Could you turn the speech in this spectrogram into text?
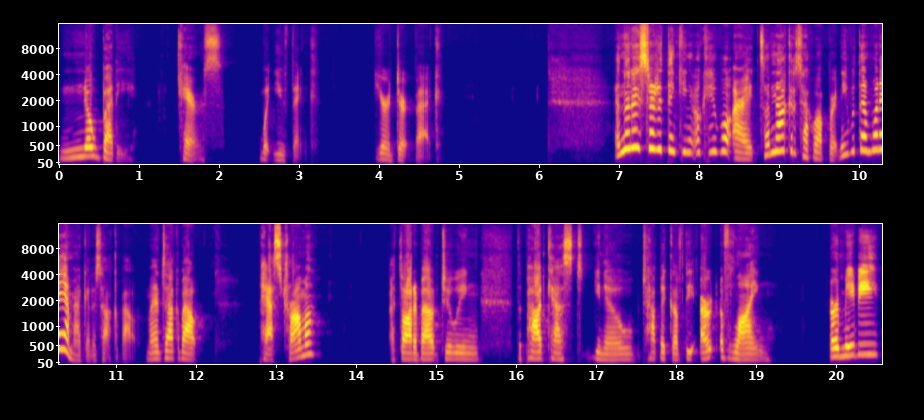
nobody cares what you think. You're a dirtbag. And then I started thinking, okay, well, all right, so I'm not going to talk about Britney, but then what am I going to talk about? Am I going to talk about past trauma? I thought about doing the podcast, you know, topic of the art of lying, or maybe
